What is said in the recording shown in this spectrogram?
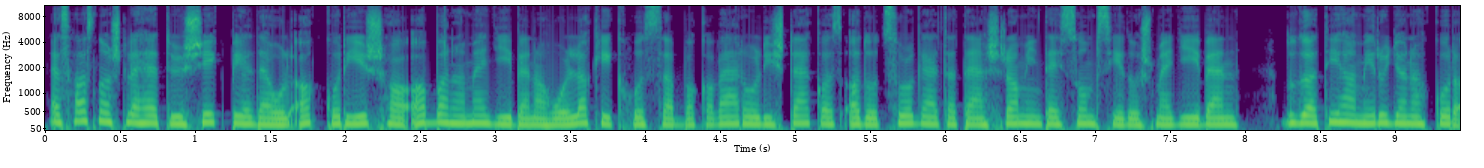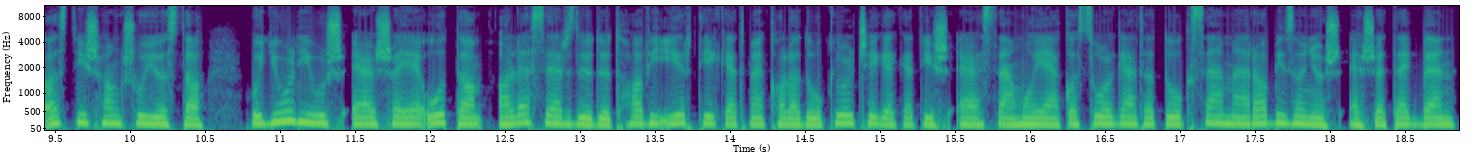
Ez hasznos lehetőség például akkor is, ha abban a megyében, ahol lakik, hosszabbak a várólisták az adott szolgáltatásra, mint egy szomszédos megyében. Duda Tihamir ugyanakkor azt is hangsúlyozta, hogy július 1 -e óta a leszerződött havi értéket meghaladó költségeket is elszámolják a szolgáltatók számára bizonyos esetekben.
